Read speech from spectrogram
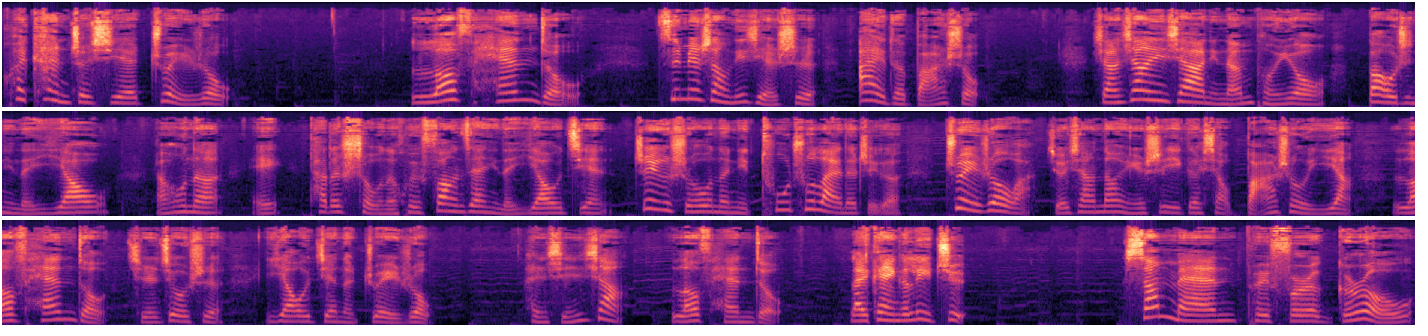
快看这些赘肉。Love handle 字面上理解是爱的把手。想象一下，你男朋友抱着你的腰，然后呢，诶，他的手呢会放在你的腰间。这个时候呢，你凸出来的这个赘肉啊，就相当于是一个小把手一样。Love handle 其实就是腰间的赘肉，很形象。Love handle，来看一个例句：Some men prefer a girl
